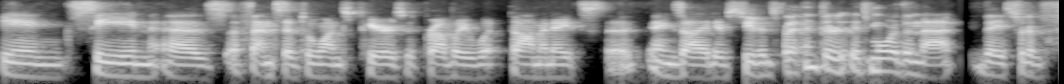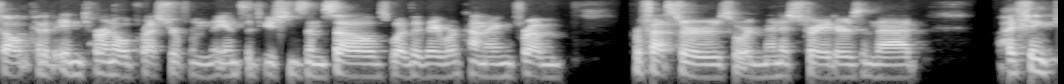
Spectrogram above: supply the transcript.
being seen as offensive to one's peers is probably what dominates the anxiety of students. But I think there, it's more than that. They sort of felt kind of internal pressure from the institutions themselves, whether they were coming from professors or administrators, and that I think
